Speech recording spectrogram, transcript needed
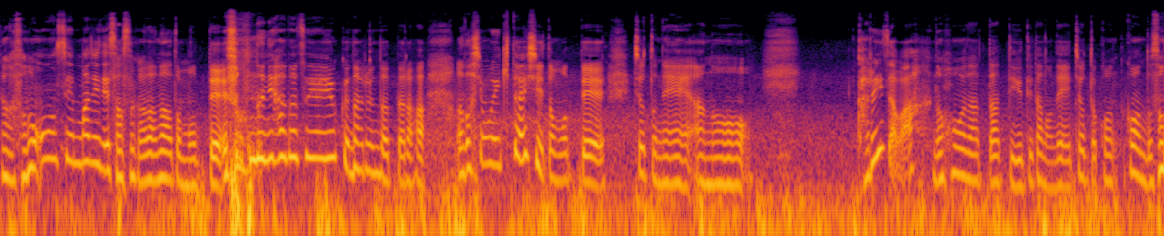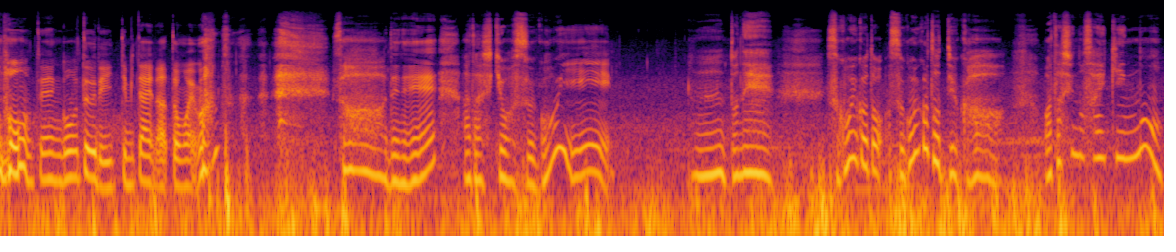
なんかその温泉マジでさすがだなと思ってそんなに肌ツヤ良くなるんだったら私も行きたいしと思ってちょっとねあの軽井沢の方だったって言ってたのでちょっと今度その温泉 GoTo で行ってみたいなと思います。そうでね私今日すごいうんとねすごいことすごいことっていうか私の最近の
